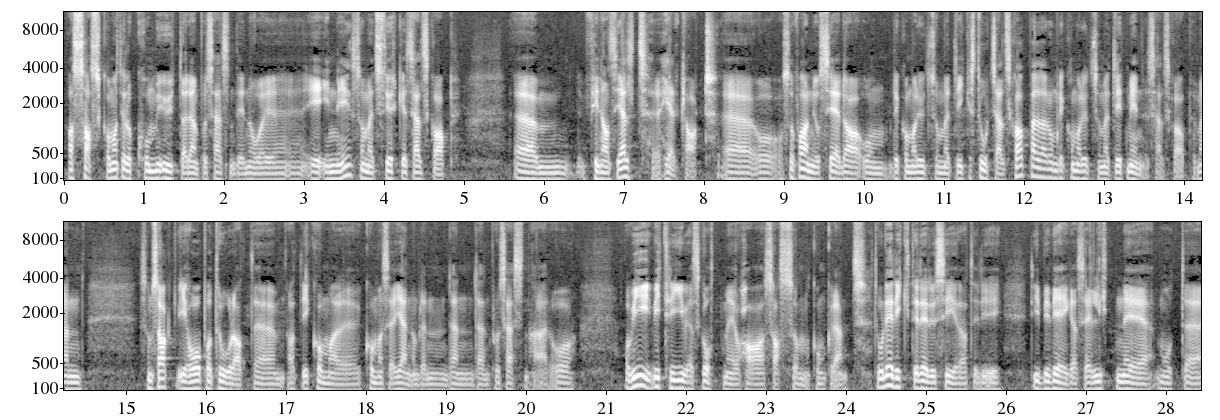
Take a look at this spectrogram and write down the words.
at SAS kommer til å komme ut av den prosessen de nå er inne i, som et styrket selskap. Um, finansielt, helt klart. Uh, og, og, Så får en jo se da om det kommer ut som et like stort selskap, eller om det kommer ut som et litt mindre selskap. Men som sagt, vi håper og tror at, uh, at de kommer, kommer, seg gjennom den, den, den prosessen her. Og, og vi, vi, trives godt med å ha SAS som konkurrent. Jeg tror det er riktig det du sier, at de, de beveger seg litt ned mot, uh,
